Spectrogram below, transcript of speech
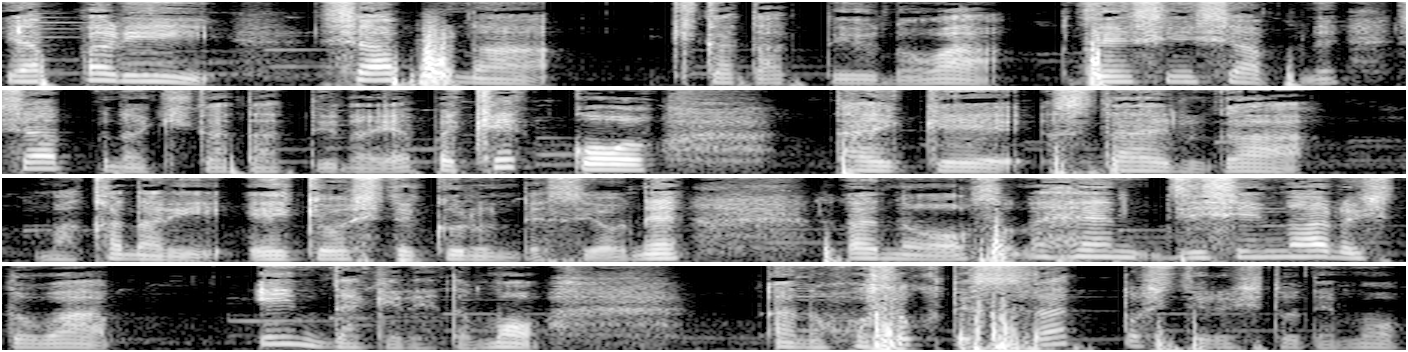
やっぱりシャープな着方っていうのは、全身シャープね、シャープな着方っていうのはやっぱり結構体型、スタイルが、まあ、かなり影響してくるんですよね。あの、その辺自信のある人はいいんだけれども、あの、細くてスラッとしてる人でも、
